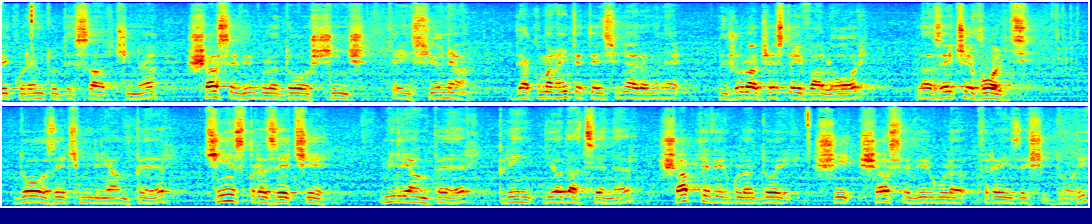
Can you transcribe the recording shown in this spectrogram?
7,2 curentul de sarcină, 6,25 tensiunea. De acum înainte tensiunea rămâne în jurul acestei valori la 10 volți, 20 mA, 15 mA prin dioda Zener, 7,2 și 6,32,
